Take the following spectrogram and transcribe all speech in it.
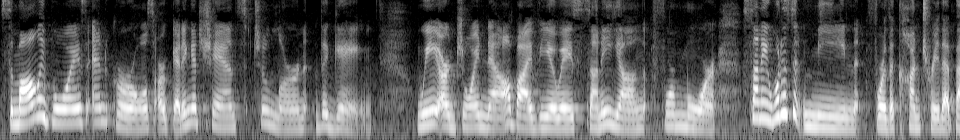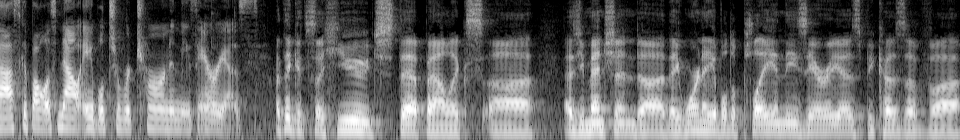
Somali boys and girls are getting a chance to learn the game. We are joined now by VOA's Sunny Young for more. Sunny, what does it mean for the country that basketball is now able to return in these areas? I think it's a huge step, Alex. Uh, as you mentioned, uh, they weren't able to play in these areas because of uh,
